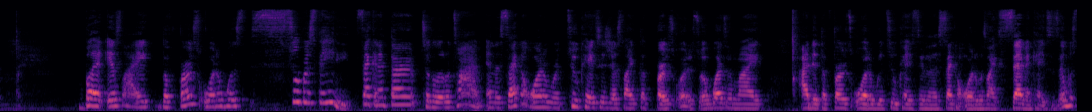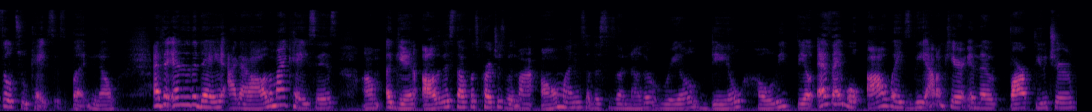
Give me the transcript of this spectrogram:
But it's like the first order was super speedy. Second and third took a little time. And the second order were two cases just like the first order. So it wasn't like I did the first order with two cases and then the second order was like seven cases. It was still two cases. But, you know, at the end of the day, I got all of my cases. Um, again, all of this stuff was purchased with my own money. So this is another real deal, holy feel, as they will always be. I don't care in the far future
